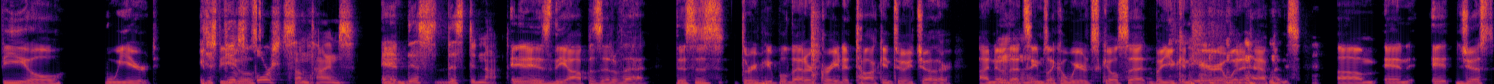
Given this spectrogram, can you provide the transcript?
feel weird? It, It just feels, feels- forced sometimes. And, And- this this did not. It is the opposite of that. This is three people that are great at talking to each other. I know that Mhm. seems like a weird skill set, but you can hear it when it happens. Um, and it just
